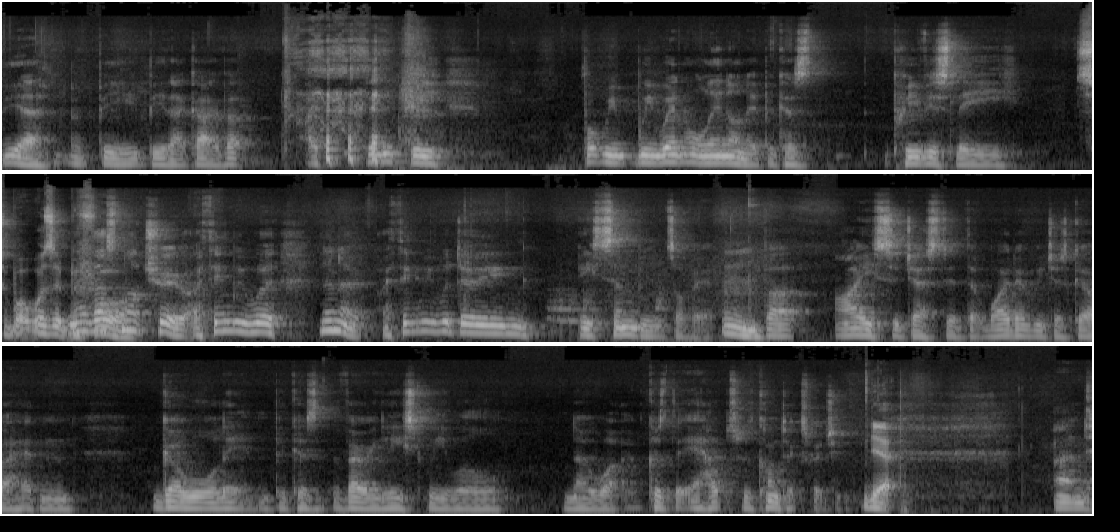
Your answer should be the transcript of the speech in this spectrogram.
yeah, be be that guy, but I think we, but we we went all in on it because previously. So what was it before? No, that's not true. I think we were no, no. I think we were doing a semblance of it, Hmm. but I suggested that why don't we just go ahead and go all in because at the very least we will know what because it helps with context switching Yeah, and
